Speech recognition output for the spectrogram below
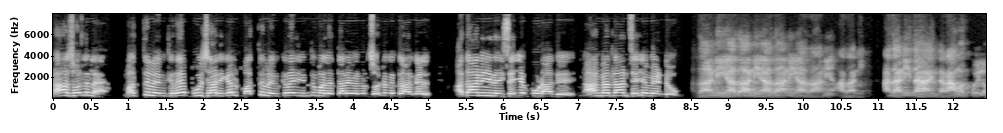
நான் சொல்லல. மத்தில் இருக்கிற பூசாரிகள் மத்தில் இருக்கிற இந்து மத தலைவர்கள் சொல்லுகின்றார்கள். அதானி இதை செய்யக்கூடாது. நாங்கள் தான் செய்ய வேண்டும். அதானி அதானி அதானி அதானி அதானி. அதானி தான் இந்த ராமர் கோயிலை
